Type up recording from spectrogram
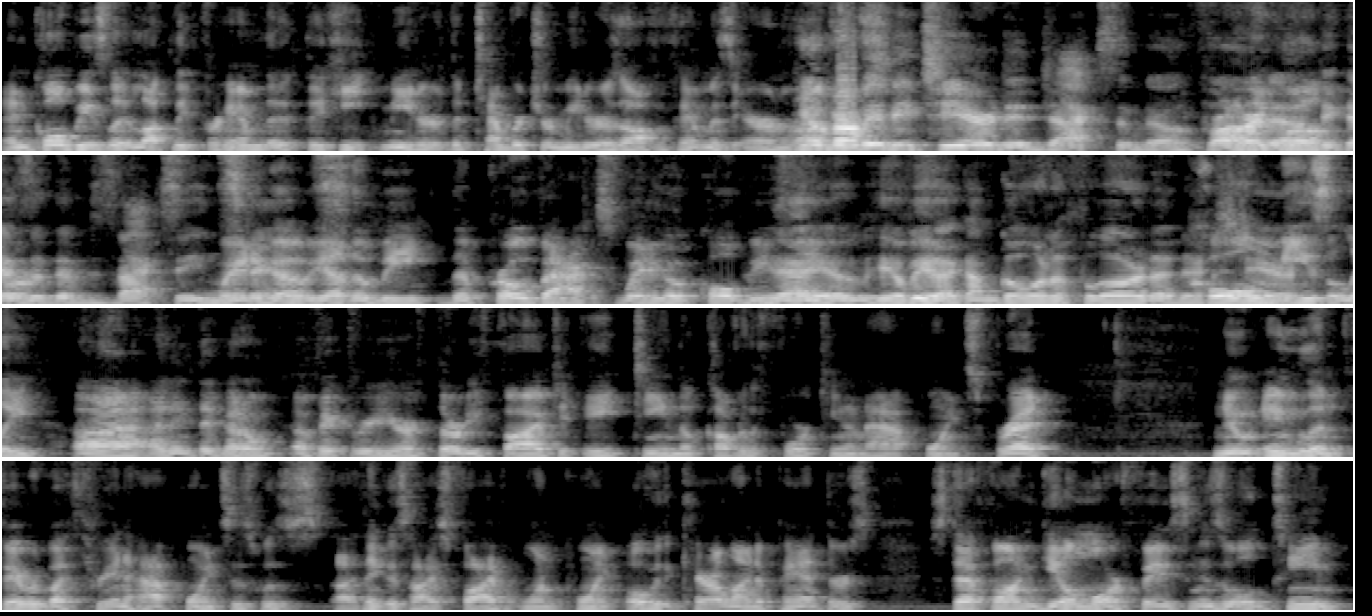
and Cole Beasley, luckily for him, the, the heat meter, the temperature meter is off of him as Aaron Rodgers. He'll probably be cheered in Jacksonville, Florida, will, because for- of the vaccine. Way to go. Yeah, there'll be the pro vax. Way to go, Cole Beasley. Yeah, he'll, he'll be like, I'm going to Florida next Cole year. Measley. Uh, I think they've got a, a victory here, 35 to 18. They'll cover the 14 and a half point spread. New England favored by three and a half points. This was, I think, as high as five at one point over the Carolina Panthers. Stephon Gilmore facing his old team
